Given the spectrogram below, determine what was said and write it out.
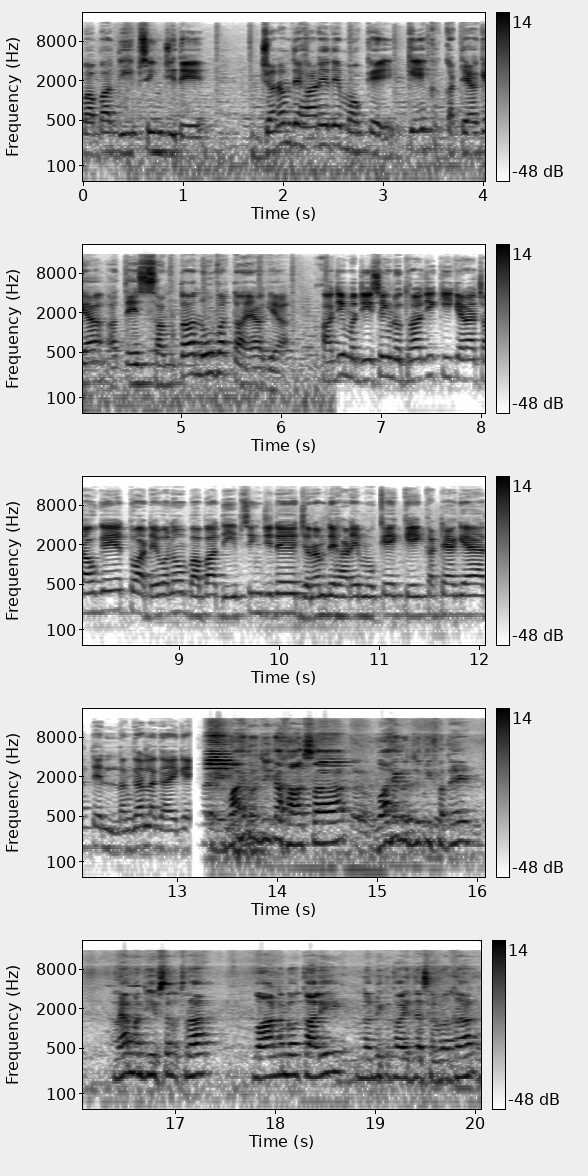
ਬਾਬਾ ਦੀਪ ਸਿੰਘ ਜੀ ਦੇ ਜਨਮ ਦਿਹਾੜੇ ਦੇ ਮੌਕੇ ਕੇਕ ਕੱਟਿਆ ਗਿਆ ਅਤੇ ਸੰਗਤਾਂ ਨੂੰ ਵਰਤਾਇਆ ਗਿਆ। ਹਾਂਜੀ, ਮਨਜੀਤ ਸਿੰਘ ਲੁਥਰਾ ਜੀ, ਕੀ ਕਹਿਣਾ ਚਾਹੋਗੇ? ਤੁਹਾਡੇ ਵੱਲੋਂ ਬਾਬਾ ਦੀਪ ਸਿੰਘ ਜੀ ਦੇ ਜਨਮ ਦਿਹਾੜੇ ਮੌਕੇ ਕੇਕ ਕੱਟਿਆ ਗਿਆ ਤੇ ਲੰਗਰ ਲਗਾਏ ਗਏ। ਵਾਹਿਗੁਰੂ ਜੀ ਕਾ ਖਾਲਸਾ, ਵਾਹਿਗੁਰੂ ਜੀ ਕੀ ਫਤਿਹ। ਮੈਂ ਮਨਜੀਤ ਸਿੰਘ ਉਥਰਾ ਵਾਰਡ ਨੰਬਰ 42 ਨਵੀਂ ਕਤਾਈ ਦਾ ਸਰਵਦਾਰ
